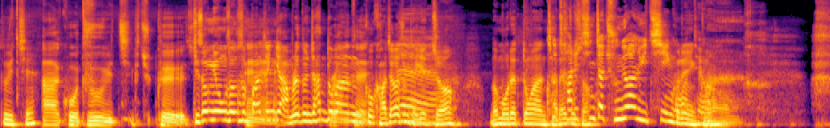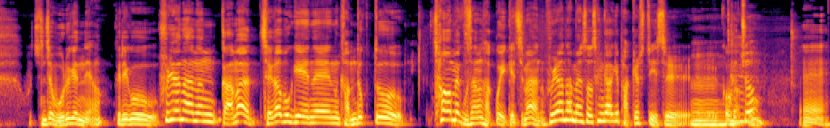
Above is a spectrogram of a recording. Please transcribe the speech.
그 위치에? 아, 그 두 위치 그, 그 기성용 선수 네. 빠진 게 아무래도 이제 한동안. 그 과제가 좀 네. 되겠죠. 너무 오랫동안 그 자리 잘해줘서. 진짜 중요한 위치인 것 그러니까. 같아요. 진짜 모르겠네요. 그리고 훈련하는 그러니까 아마 제가 보기에는 감독도 처음에 구상을 갖고 있겠지만 훈련하면서 생각이 바뀔 수도 있을 음, 것 그렇죠. 예.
